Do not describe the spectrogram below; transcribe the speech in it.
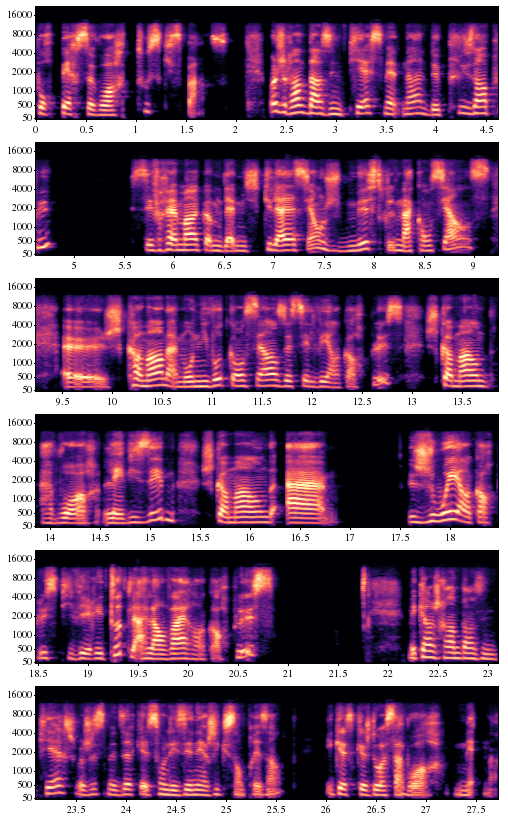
pour percevoir tout ce qui se passe? Moi, je rentre dans une pièce maintenant de plus en plus. C'est vraiment comme de la musculation. Je muscle ma conscience. Euh, je commande à mon niveau de conscience de s'élever encore plus. Je commande à voir l'invisible. Je commande à jouer encore plus puis virer tout à l'envers encore plus. Mais quand je rentre dans une pièce, je vais juste me dire quelles sont les énergies qui sont présentes et qu'est-ce que je dois savoir maintenant.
